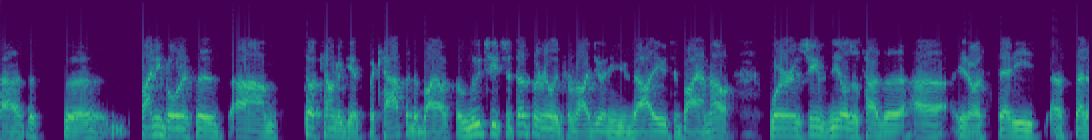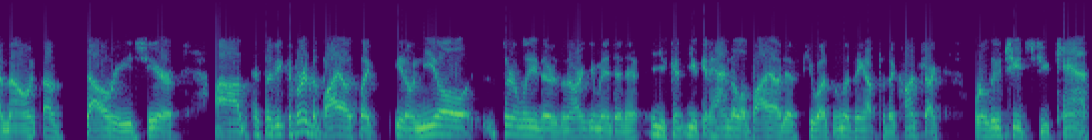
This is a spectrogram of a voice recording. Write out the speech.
uh, the, the signing bonuses um, still count against the cap in the buyout. So Lucic, it doesn't really provide you any value to buy him out. Whereas James Neal just has a, a you know a steady a set amount of salary each year. Um, and so if you compare the buyouts, like you know Neal, certainly there's an argument, and it, you could you could handle a buyout if he wasn't living up to the contract. Where Lucic, you can't.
